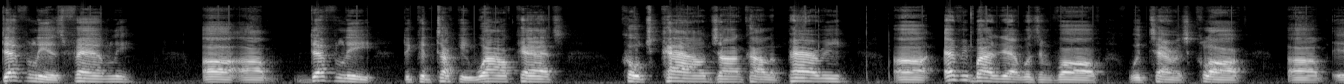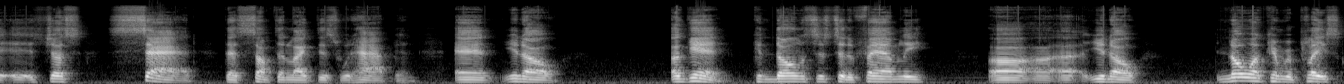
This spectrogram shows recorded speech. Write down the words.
Definitely his family, uh, um, definitely the Kentucky Wildcats, Coach Cal, John Calipari, uh, everybody that was involved with Terrence Clarke. Um, it, it's just sad that something like this would happen. And, you know, again, condolences to the family. Uh, uh, uh you know, no one can replace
